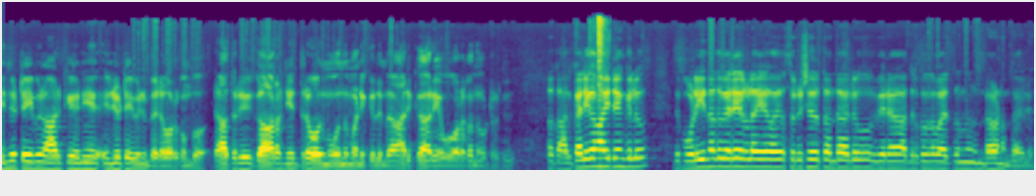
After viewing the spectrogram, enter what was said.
എന്ന ടൈമിൽ ആർക്ക് എനി എന്ന ടൈമിലും വരെ ഉറങ്ങുമ്പോൾ രാത്രി ഗാർഡൻ നിദ്ര വന്ന് മൂന്ന് മണിക്കെല്ലാം ആർക്കും അറിയാം ഉറങ്ങുന്ന കൂട്ടർക്ക് താൽക്കാലികമായിട്ടെങ്കിലും ഇത് പൊളിയുന്നത് വരെയുള്ള സുരക്ഷിതത്വം എന്തായാലും ഇവരെ അധികൃത ഭാഗത്തു ഉണ്ടാവണം എന്തായാലും.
